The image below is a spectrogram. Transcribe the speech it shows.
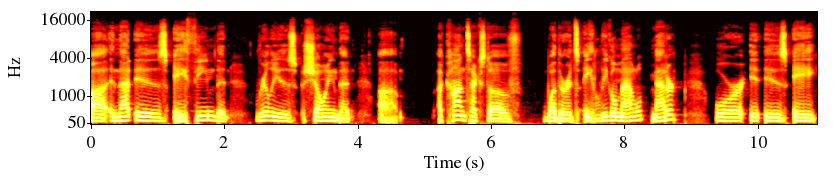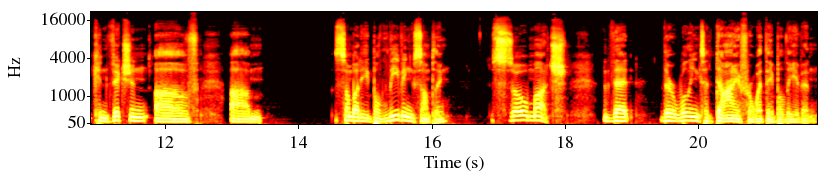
uh, and that is a theme that really is showing that uh, a context of whether it's a legal matter or it is a conviction of um, somebody believing something so much that they're willing to die for what they believe in.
